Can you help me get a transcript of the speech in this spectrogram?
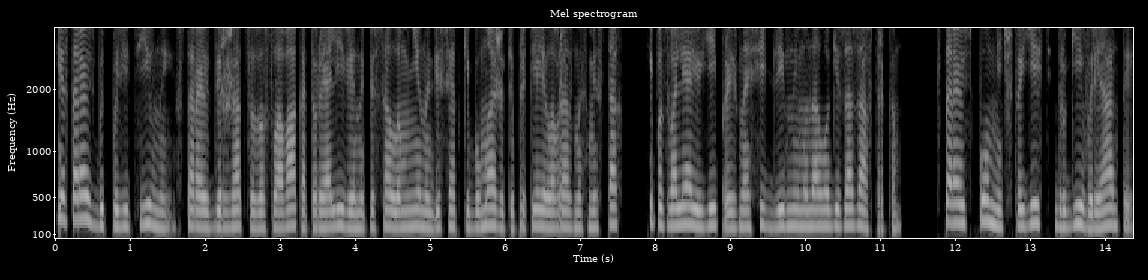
Я стараюсь быть позитивной, стараюсь держаться за слова, которые Оливия написала мне на десятки бумажек и приклеила в разных местах, и позволяю ей произносить длинные монологи за завтраком. Стараюсь помнить, что есть другие варианты.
